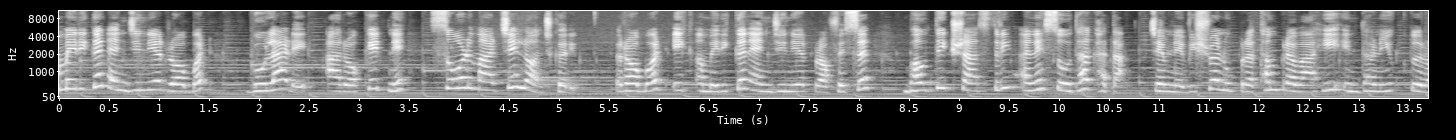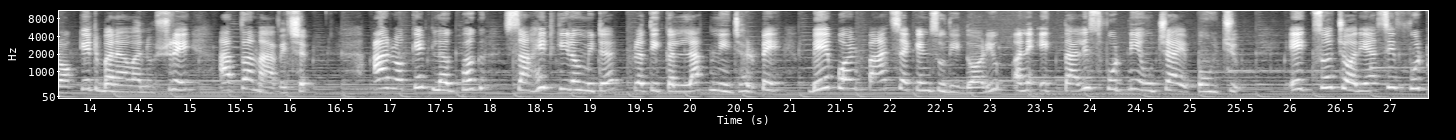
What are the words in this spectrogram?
અમેરિકન એન્જિનિયર રોબર્ટ ગોલાડે આ રોકેટને સોળ માર્ચે લોન્ચ કર્યું. રોબર્ટ એક અમેરિકન એન્જિનિયર પ્રોફેસર, ભૌતિક શાસ્ત્રી અને શોધક હતા, જેમને વિશ્વનું પ્રથમ પ્રવાહી ઇંધણયુક્ત રોકેટ બનાવવાનો શ્રેય આપવામાં આવે છે. આ રોકેટ લગભગ સાહીઠ કિલોમીટર પ્રતિ કલાકની ઝડપે બે પોઈન્ટ પાંચ સેકન્ડ સુધી દોડ્યું અને એકતાલીસ ફૂટની ઊંચાઈ પહોંચ્યું. એકસો ચોર્યાસી ફૂટ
